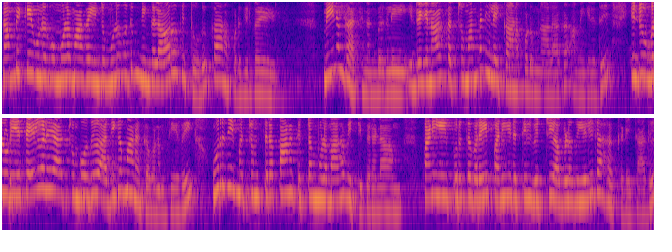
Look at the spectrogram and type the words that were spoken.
நம்பிக்கை உணர்வு மூலமாக இன்று முழுவதும் நீங்கள் ஆரோக்கியத்தோடு காணப்படுவீர்கள். மீனம் ராசி நண்பர்களே இன்றைய நாள் சற்று மந்த நிலை காணப்படும் நாளாக அமைகிறது. இன்று உங்களுடைய செயல்களை ஆற்றும் போது அதிகமான கவனம் தேவை. உறுதி மற்றும் சிறப்பான திட்டம் மூலமாக வெற்றி பெறலாம். பணியை பொறுத்தவரை பணியிடத்தில் வெற்றி அவ்வளவு எளிதாக கிடைக்காது.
